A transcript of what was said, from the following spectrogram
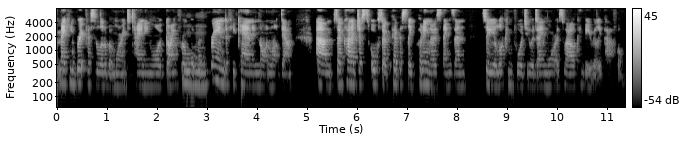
making breakfast a little bit more entertaining or going for a walk mm-hmm. with a mm-hmm. friend if you can and not in lockdown. Um, so kind of just also purposely putting those things in so you're looking forward to your day more as well can be really powerful.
